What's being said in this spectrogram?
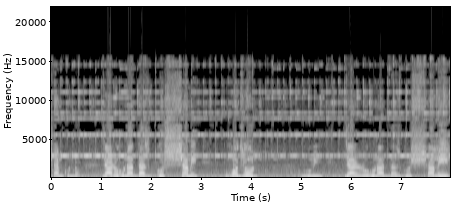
শ্যামকুণ্ড যা রঘুনাথ দাস গোস্বামী ভজন ভূমি, যা রঘুনাথ দাস গোস্বামীর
